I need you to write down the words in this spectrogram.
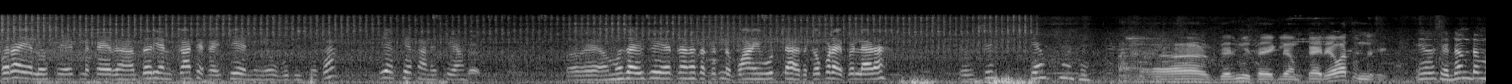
ભરાયેલો છે, એટલે કાંઈ દરિયાને કાંઠે કાંઈ છે નહીં, એવું બધું છે, કા? એક ઠેકાણે છે આમ હવે મજા આવી ગઈ એટલાને તો કેટલું પાણી ઉઠતા હતા કપડા પેલાડા એવું છે? કેમ? શું છે? હા ગરમી થાય એટલે આમ કઈ રહેવાતું નથી. એવું છે? ડમડમ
